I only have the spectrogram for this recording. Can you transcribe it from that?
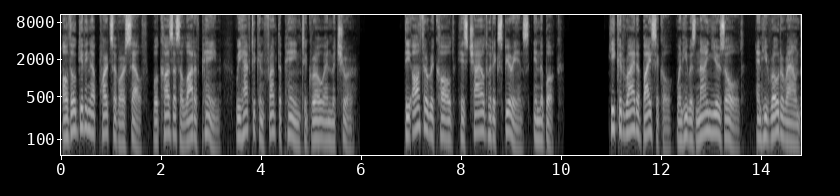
Although giving up parts of ourself will cause us a lot of pain, we have to confront the pain to grow and mature. The author recalled his childhood experience in the book. He could ride a bicycle when he was nine years old, and he rode around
